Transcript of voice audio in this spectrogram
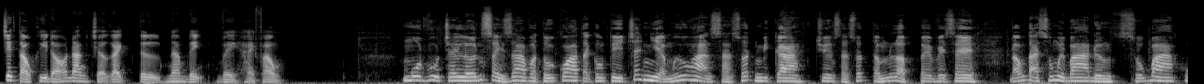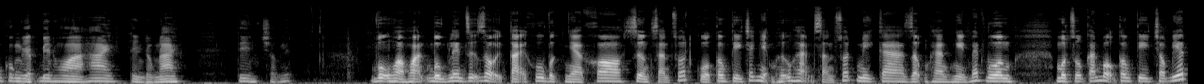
Chiếc tàu khi đó đang chở gạch từ Nam Định về Hải Phòng. Một vụ cháy lớn xảy ra vào tối qua tại công ty trách nhiệm hữu hạn sản xuất Mika, chuyên sản xuất tấm lập PVC, đóng tại số 13 đường số 3 khu công nghiệp Biên Hòa 2, tỉnh Đồng Nai. Tin cho biết. Vụ hỏa hoạn bùng lên dữ dội tại khu vực nhà kho, xưởng sản xuất của công ty trách nhiệm hữu hạn sản xuất Mika rộng hàng nghìn mét vuông. Một số cán bộ công ty cho biết,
